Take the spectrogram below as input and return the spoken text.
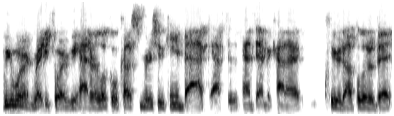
we weren't ready for it. We had our local customers who came back after the pandemic kind of cleared up a little bit.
